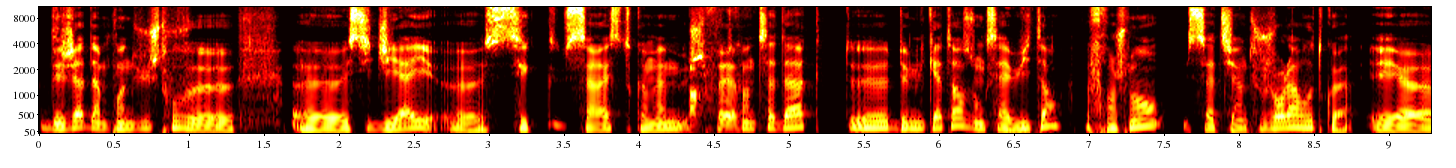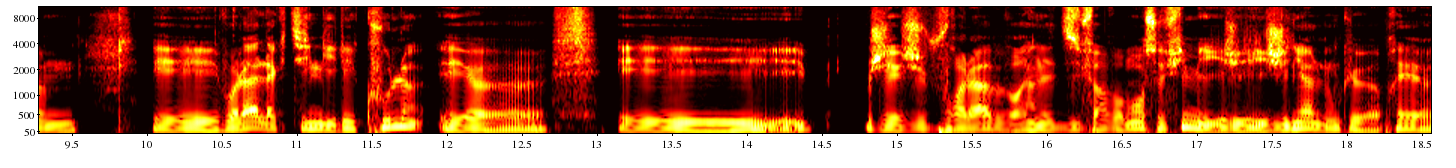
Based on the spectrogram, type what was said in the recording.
déjà d'un point de vue je trouve CGI c'est ça reste quand même je sais pas quand ça date de 2014 donc ça a 8 ans. Franchement ça tient toujours la route quoi. Et et voilà l'acting il est cool. Et euh, et j'ai voilà rien à dire. Enfin vraiment ce film il, est génial. Donc euh, après euh,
